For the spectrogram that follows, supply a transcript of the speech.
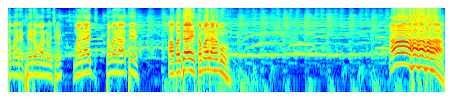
તમારે ફેરવવાનું છે. મહારાજ, તમારા હાથે આ બધાએ તમારા હમું. આ હા હા હા.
